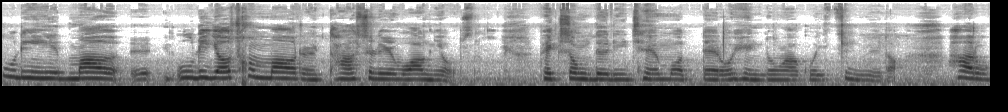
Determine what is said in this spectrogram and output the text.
우리 마을, 우리 여섯 마을을 다스릴 왕이 없어. 백성들이 제멋대로 행동하고 있습니다. 하루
